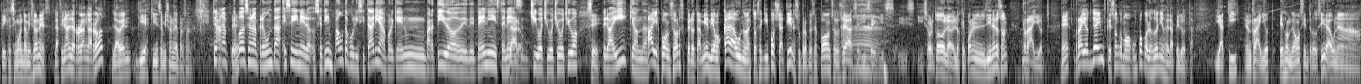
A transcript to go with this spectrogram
te dije 50 millones. La final de Roland Garros la ven 10, 15 millones de personas. Ah, una- ¿Te puedo hacer una pregunta? ¿Ese dinero, o sea, tienen pauta publicitaria? Porque en un partido de, de tenis tenés Claro. chivo, chivo, chivo, chivo. Sí. Pero ahí, ¿qué onda? Hay sponsors, pero también, digamos, cada uno de estos equipos ya tiene sus propios sponsors, o sea, se- y, se- y- y- y sobre todo los que ponen el dinero son Riot. ¿eh? Riot Games, que son como un poco los dueños de la pelota. Y aquí, en Riot, es donde vamos a introducir a una...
